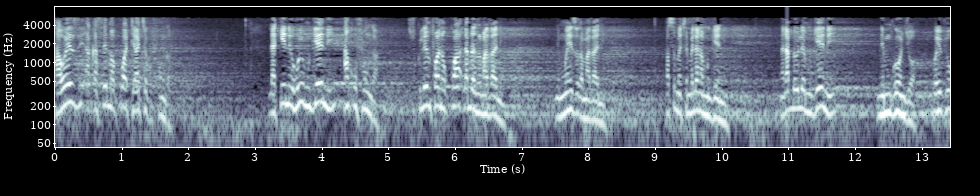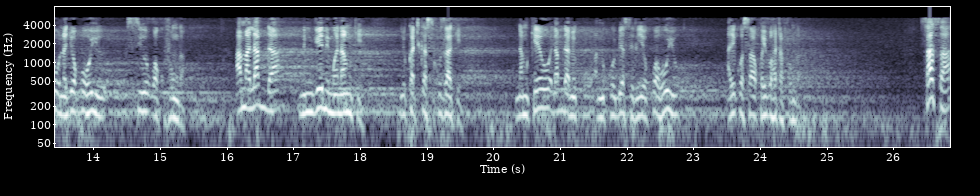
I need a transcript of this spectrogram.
Hawezi akasema kuwa tiache kufunga lakini huyu mgeni hakufunga. Chukulie mfano kwa labda Ramadhani. Ni mwezi Ramadhani. Sasa umetembelea na mgeni. Na labda yule mgeni ni mgonjwa. Kwa hivyo unajua kwa huyu si wa kufunga. Ama labda ni mgeni mwanamke. Yuko katika siku zake. Na mkeo labda ameku, amekuambia siri hiyo kwa huyu haiko sawa kwa hivyo hatafunga. Sasa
